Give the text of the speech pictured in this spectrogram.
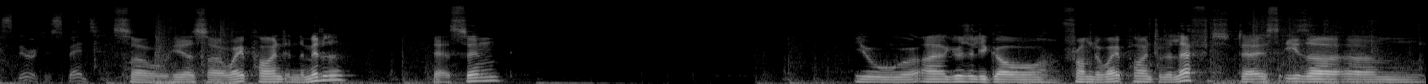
Spirit is spent. so here's a waypoint in the middle. There's Sin. You uh, usually go from the waypoint to the left. There is either um,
